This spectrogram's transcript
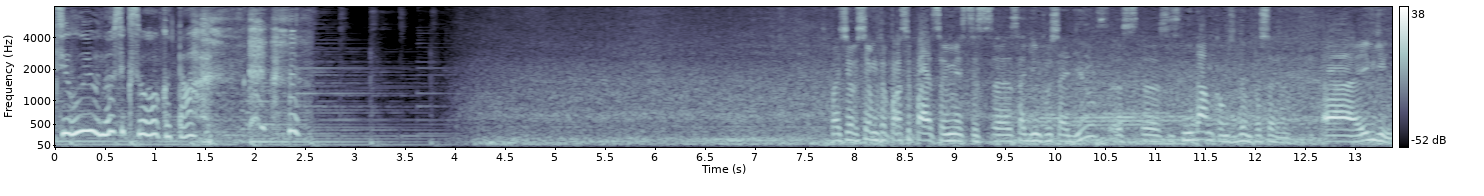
цілую носик свого кота. Спасибо всем, кто просыпается вместе с, с 1 плюс 1, с, с, с сніданком с 1 плюс 1. А, Евгений,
